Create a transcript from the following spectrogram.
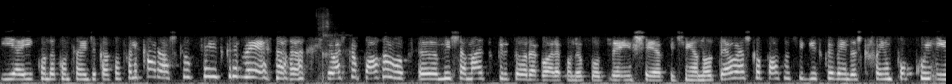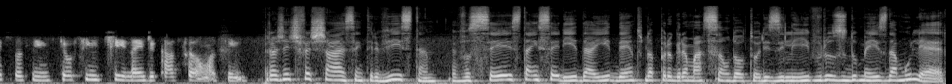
e aí quando aconteceu a indicação, eu falei, cara, eu acho que eu sei escrever. eu acho que eu posso uh, me chamar de escritora agora quando eu for preencher a fitinha no hotel, eu acho que eu posso seguir escrevendo. Acho que foi um pouco isso, assim, que eu senti na indicação, assim. Pra gente fechar essa entrevista, você está inserida aí dentro da programação do Autores e Livros do Mês da Mulher.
